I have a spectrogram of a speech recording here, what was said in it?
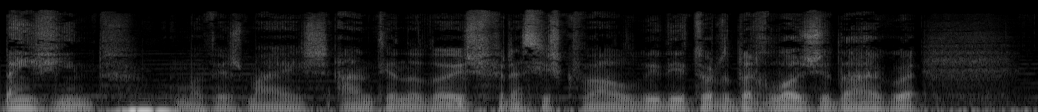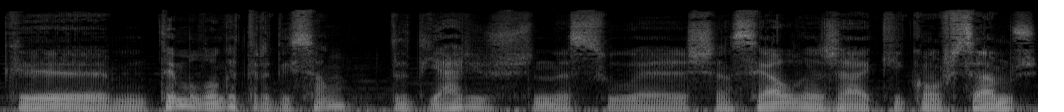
Bem-vindo, uma vez mais, à Antena 2, Francisco Val, editor da Relógio d'Água, que tem uma longa tradição de diários na sua chancela. Já aqui conversamos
